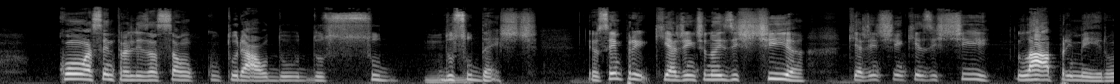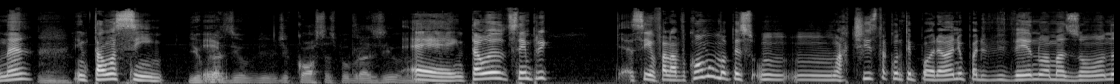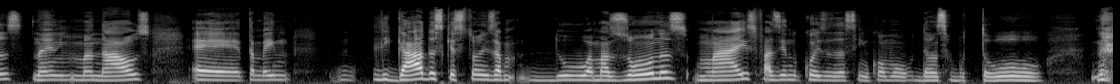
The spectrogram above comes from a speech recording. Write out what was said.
com a centralização cultural do, do, sul, uhum. do Sudeste. Eu sempre que a gente não existia, que a gente tinha que existir lá primeiro, né? Uhum. Então, assim. E o Brasil vive de costas para o Brasil? Né? É, então eu sempre. Assim, eu falava, como uma pessoa, um, um artista contemporâneo pode viver no Amazonas, né, em Manaus, é, também ligado às questões do Amazonas, mas fazendo coisas assim como dança butô, né?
